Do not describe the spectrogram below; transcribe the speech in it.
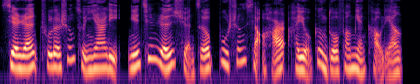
显然，除了生存压力，年轻人选择不生小孩还有更多方面考量。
